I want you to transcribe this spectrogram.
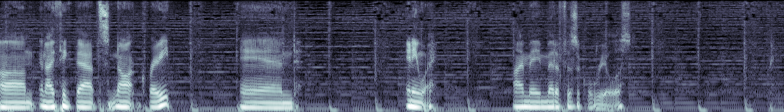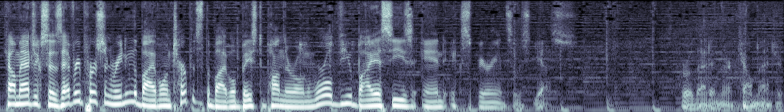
um, and I think that's not great. And anyway, I'm a metaphysical realist. Cal Magic says every person reading the Bible interprets the Bible based upon their own worldview, biases, and experiences. Yes. Throw that in there, Cal Magic.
